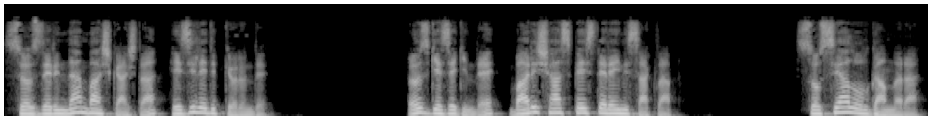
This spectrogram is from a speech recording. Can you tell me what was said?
Sözlerinden başkaçta, hezil edip göründü. Öz gezeginde, barış has pestereğini saklap. Sosyal ulgamlara.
